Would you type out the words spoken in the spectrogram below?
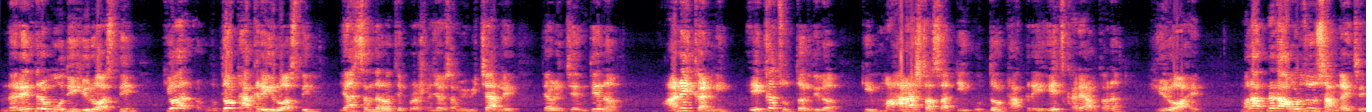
नरेंद्र मोदी हिरो असतील किंवा उद्धव ठाकरे हिरो असतील? या संदर्भातले प्रश्न ज्यावेळेस आम्ही विचारले त्यावेळी जनतेनं अनेकांनी एकच उत्तर दिलं की महाराष्ट्रासाठी उद्धव ठाकरे हेच खऱ्या अर्थानं हिरो आहेत. मला आपल्याला आवर्जून सांगायचंय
